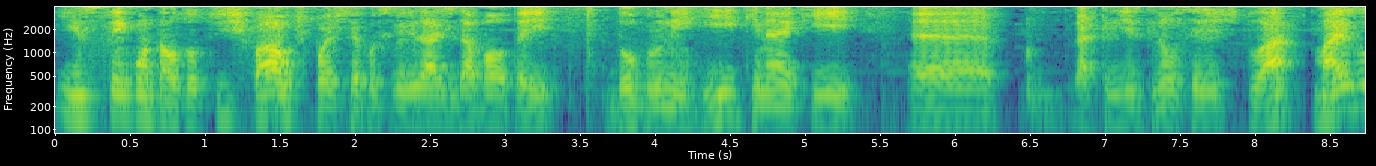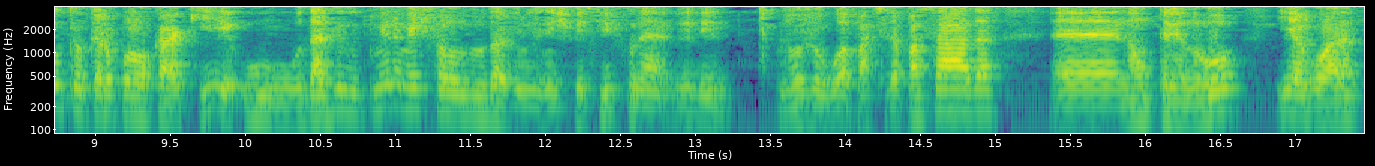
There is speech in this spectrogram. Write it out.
E isso sem contar os outros desfalques, pode ter a possibilidade da volta aí do Bruno Henrique, né, que é, acredito que não seja titular. Mas o que eu quero colocar aqui, o, o Davi, primeiramente falando do Davi Luiz em específico, né, ele não jogou a partida passada, é, não treinou e agora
